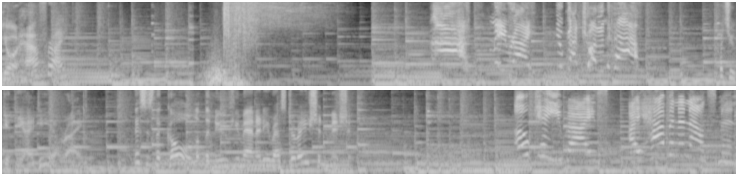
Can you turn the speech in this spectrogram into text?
You're half right. Ah! Mirai! You got cut in half! But you get the idea, right? This is the goal of the New Humanity Restoration Mission. Okay, you guys, I have an announcement.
